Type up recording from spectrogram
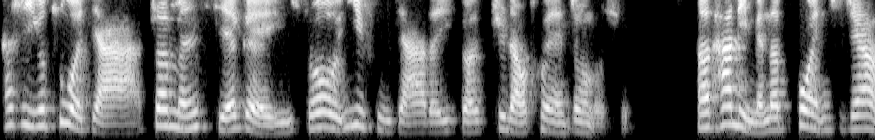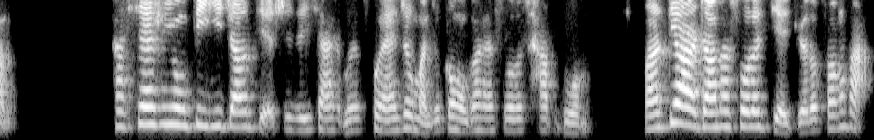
它是一个作家，专门写给所有艺术家的一个治疗拖延症的书。然后它里面的 point 是这样的：他先是用第一章解释了一下什么是拖延症嘛，就跟我刚才说的差不多。完了，第二章他说了解决的方法。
